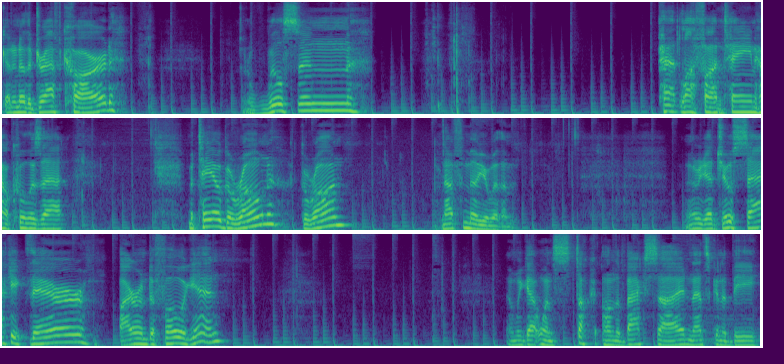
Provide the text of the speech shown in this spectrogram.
Got another draft card. Wilson. Pat LaFontaine, how cool is that? Mathieu Garon, Garon, not familiar with him. And we got Joe Sakic there, Byron Dafoe again. And we got one stuck on the backside, and that's to be,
